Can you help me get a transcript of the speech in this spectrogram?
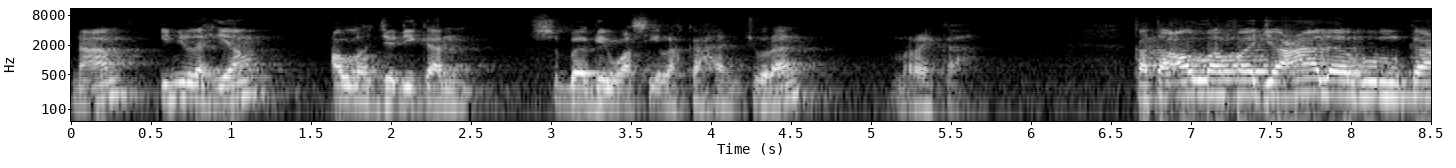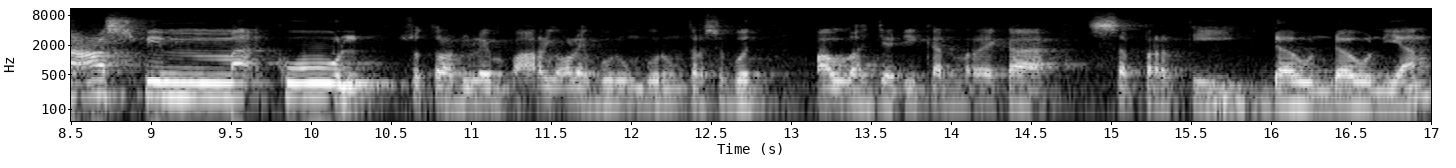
nah inilah yang Allah jadikan sebagai wasilah kehancuran mereka Kata Allah faja'alahum ka'asfim ma'kul. Setelah dilempari oleh burung-burung tersebut, Allah jadikan mereka seperti daun-daun yang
